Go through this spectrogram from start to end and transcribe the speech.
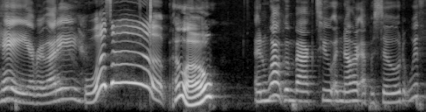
Hey, everybody, What's up? Hello. and welcome back to another episode with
